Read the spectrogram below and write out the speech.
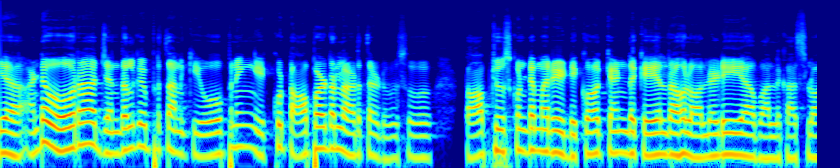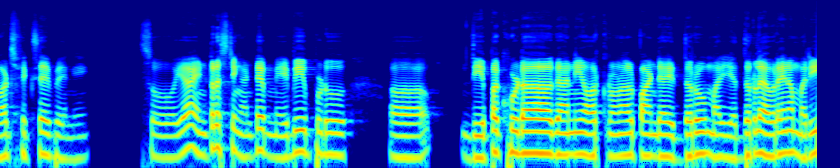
యాహ్! అంటే ఓవరా జనరల్‌గా ఇప్పుడు తనకి ఓపెనింగ్ ఎక్కువ టాప్ ఆర్డర్‌లో ఆడతాడు. సో, టాప్ చూసుకుంటే మరి de Kock and KL Rahul already వాళ్ళకి ఆ స్లాట్స్ ఫిక్స్ అయిపోయినాయి. So, yeah! ఇంట్రెస్టింగ్. అంటే మేబీ ఇప్పుడు ఆహ్, దీపక్ హుడా గాని ఆర్ కృణాల్ పాండ్యా ఇద్దరు మరి ఇద్దరిలో ఎవరైనా మరీ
